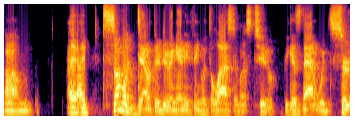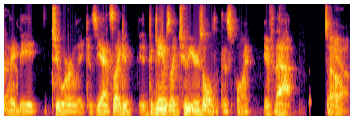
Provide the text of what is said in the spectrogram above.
Um, I, I, somewhat doubt they're doing anything with The Last of Us 2 because that would certainly yeah. be too early. Because yeah, it's like it, it, the game's like two years old at this point, if that. So, yeah.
